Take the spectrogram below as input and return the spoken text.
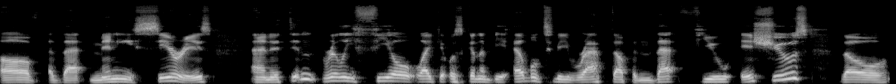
of that mini series. And it didn't really feel like it was going to be able to be wrapped up in that few issues though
